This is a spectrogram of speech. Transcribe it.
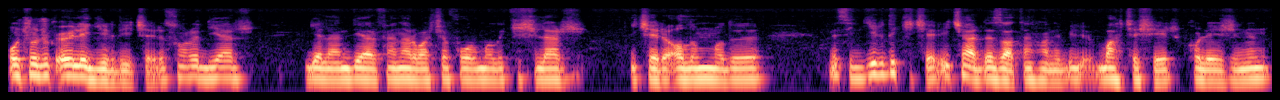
o çocuk öyle girdi içeri. Sonra diğer gelen diğer Fenerbahçe formalı kişiler içeri alınmadı. Mesela girdik içeri. İçeride zaten hani Bahçeşehir Koleji'nin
